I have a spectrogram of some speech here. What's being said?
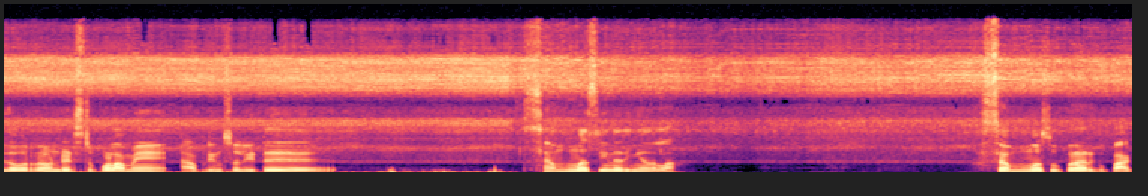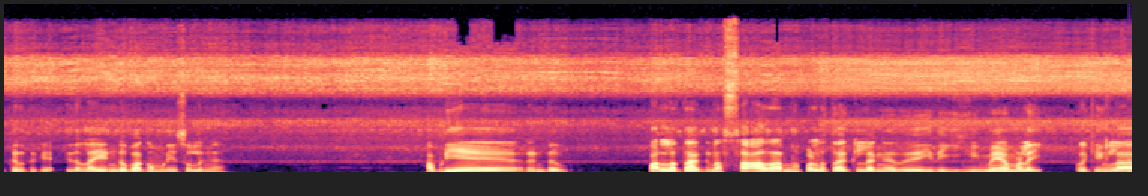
இதை ஒரு ரவுண்ட் அடிச்சுட்டு போகலாமே அப்படின்னு சொல்லிட்டு செம்ம சீனரிங்க அதெல்லாம் செம்ம சூப்பராக இருக்குது பார்க்குறதுக்கு இதெல்லாம் எங்கே பார்க்க முடியும் சொல்லுங்கள் அப்படியே ரெண்டு பள்ளத்தாக்குனா சாதாரண பள்ளத்தாக்கு இல்லைங்க இது இது இமயமலை ஓகேங்களா?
